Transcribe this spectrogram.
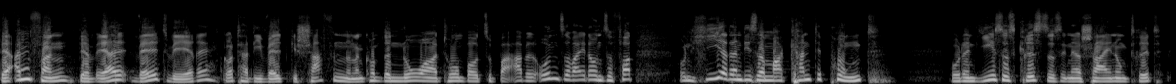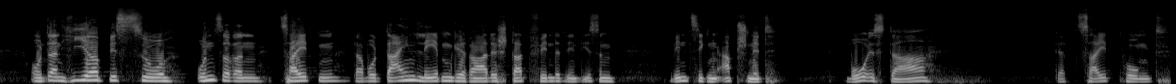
der Anfang der Welt wäre, Gott hat die Welt geschaffen und dann kommt der Noah, Turmbau zu Babel und so weiter und so fort. Und hier dann dieser markante Punkt, wo dann Jesus Christus in Erscheinung tritt und dann hier bis zu unseren Zeiten, da wo dein Leben gerade stattfindet, in diesem winzigen Abschnitt, wo ist da der Zeitpunkt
